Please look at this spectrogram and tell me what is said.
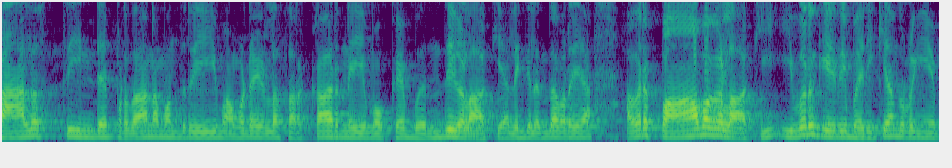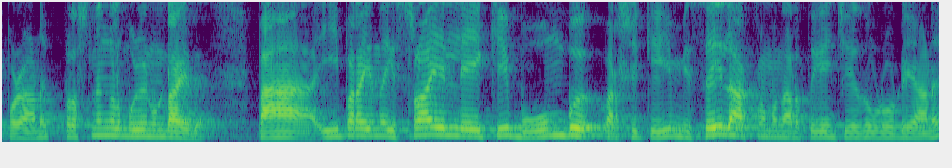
പാലസ്തീന്റെ പ്രധാനമന്ത്രിയെയും അവിടെയുള്ള സർക്കാരിനെയും ഒക്കെ ബന്ദികളാക്കി അല്ലെങ്കിൽ എന്താ പറയുക അവരെ പാവകളാക്കി ഇവർ കയറി ഭരിക്കാൻ തുടങ്ങിയപ്പോഴാണ് പ്രശ്നങ്ങൾ മുഴുവൻ ഉണ്ടായത്. ഈ പറയുന്ന ഇസ്രായേലിലേക്ക് ബോംബ് വർഷിക്കുകയും മിസൈൽ ആക്രമണം നടത്തുകയും ചെയ്തതോടുകൂടിയാണ്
